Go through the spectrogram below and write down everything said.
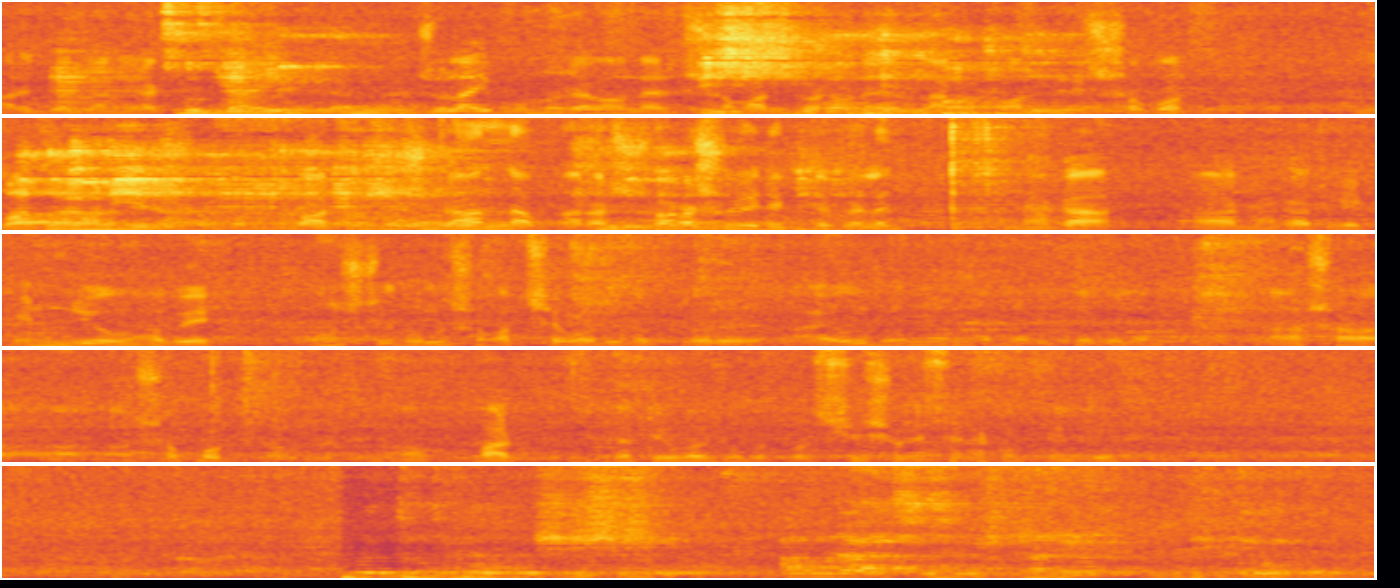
আরেকবার জানিয়ে রাখতে চাই জুলাই পুনর্জাগরণের সমাজ গঠনের লাখপন্থের শপথ পাঠ অনুষ্ঠান আপনারা সরাসরি দেখতে পেলেন। ঢাকা আর ঢাকা থেকে কেন্দ্রীয়ভাবে অনুষ্ঠিত হলো সমাজসেবা অধিদপ্তরের আয়োজনে। আমরা দেখতে পেলাম শপথ পাঠ জাতীয়ভাবে শপথ পাঠ শেষ হয়েছে। এখন কিন্তু শেষে আমরা আছি অনুষ্ঠানের দ্বিতীয় পর্বে।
